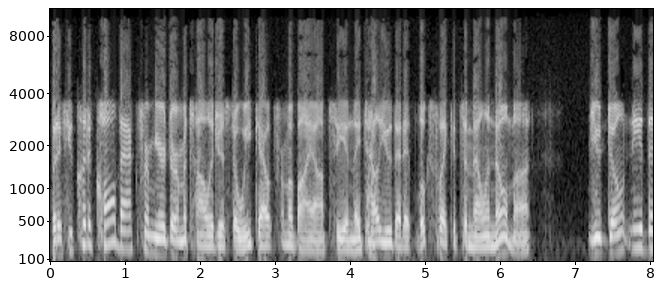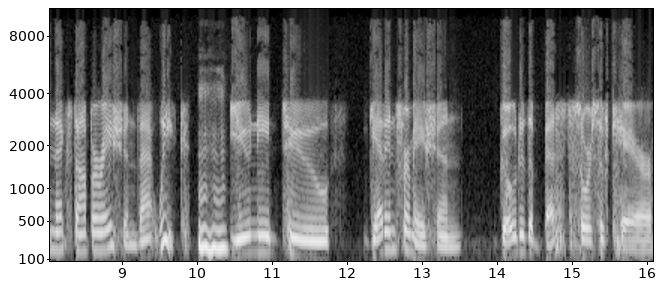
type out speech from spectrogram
But if you could have called back from your dermatologist a week out from a biopsy and they tell you that it looks like it's a melanoma, you don't need the next operation that week. Mm-hmm. You need to get information, go to the best source of care,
